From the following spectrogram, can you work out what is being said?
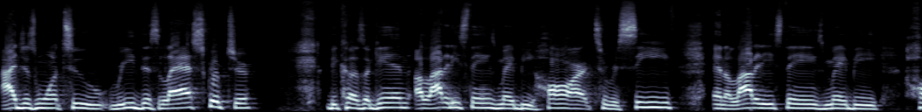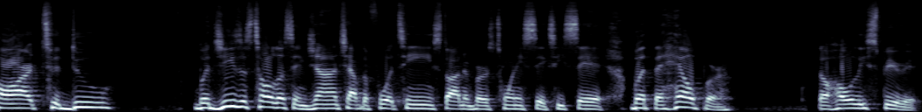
I just want to read this last scripture because again a lot of these things may be hard to receive and a lot of these things may be hard to do but jesus told us in john chapter 14 starting in verse 26 he said but the helper the holy spirit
